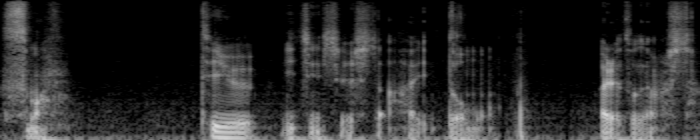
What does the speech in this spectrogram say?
すまん。っていう一日でした。はい、どうも。ありがとうございました。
